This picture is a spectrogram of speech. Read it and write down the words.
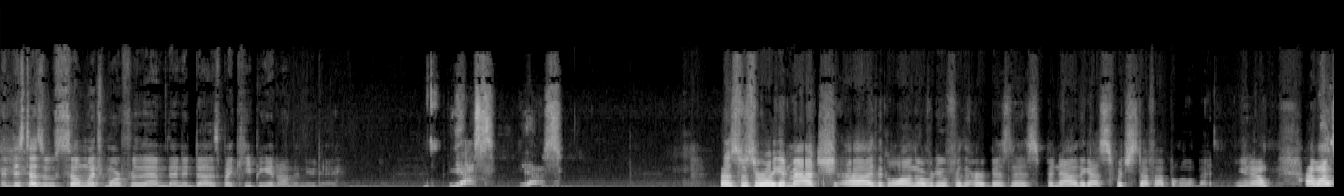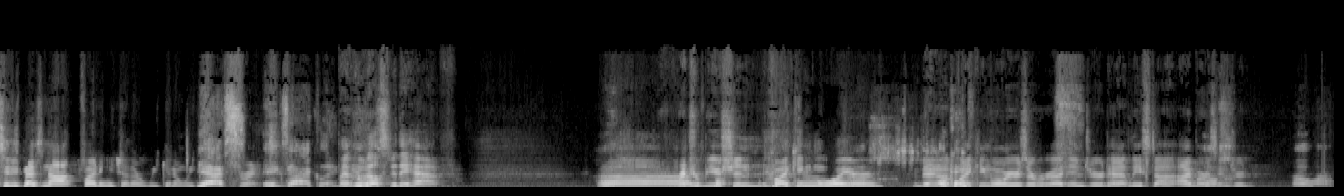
And this does so much more for them than it does by keeping it on the New Day. Yes, yes. This was a really good match. Uh, I think long overdue for the Hurt Business, but now they got to switch stuff up a little bit. You know, I want Yeah. to see these guys not fighting each other week in and week. out. Yes, Right. exactly. But who Yes. else do they have? Uh, Retribution. Viking Warriors. They're not Okay. Viking Warriors are uh, injured. At least uh, Ivar's Ugh. injured. Oh wow.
